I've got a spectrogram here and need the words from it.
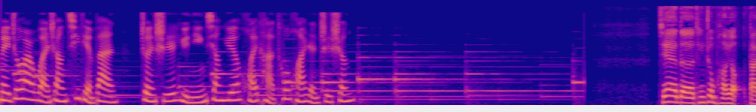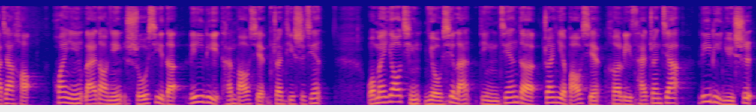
每周二晚上七点半准时与您相约怀卡托华人之声。亲爱的听众朋友，大家好，欢迎来到您熟悉的丽丽谈保险专题时间。我们邀请纽西兰顶尖的专业保险和理财专家莉莉女士，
